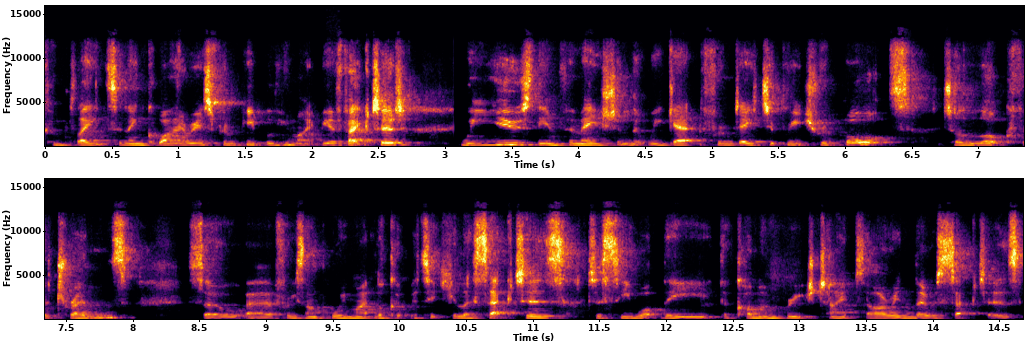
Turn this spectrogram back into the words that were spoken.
complaints and inquiries from people who might be affected. We use the information that we get from data breach reports to look for trends. So, uh, for example, we might look at particular sectors to see what the, the common breach types are in those sectors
